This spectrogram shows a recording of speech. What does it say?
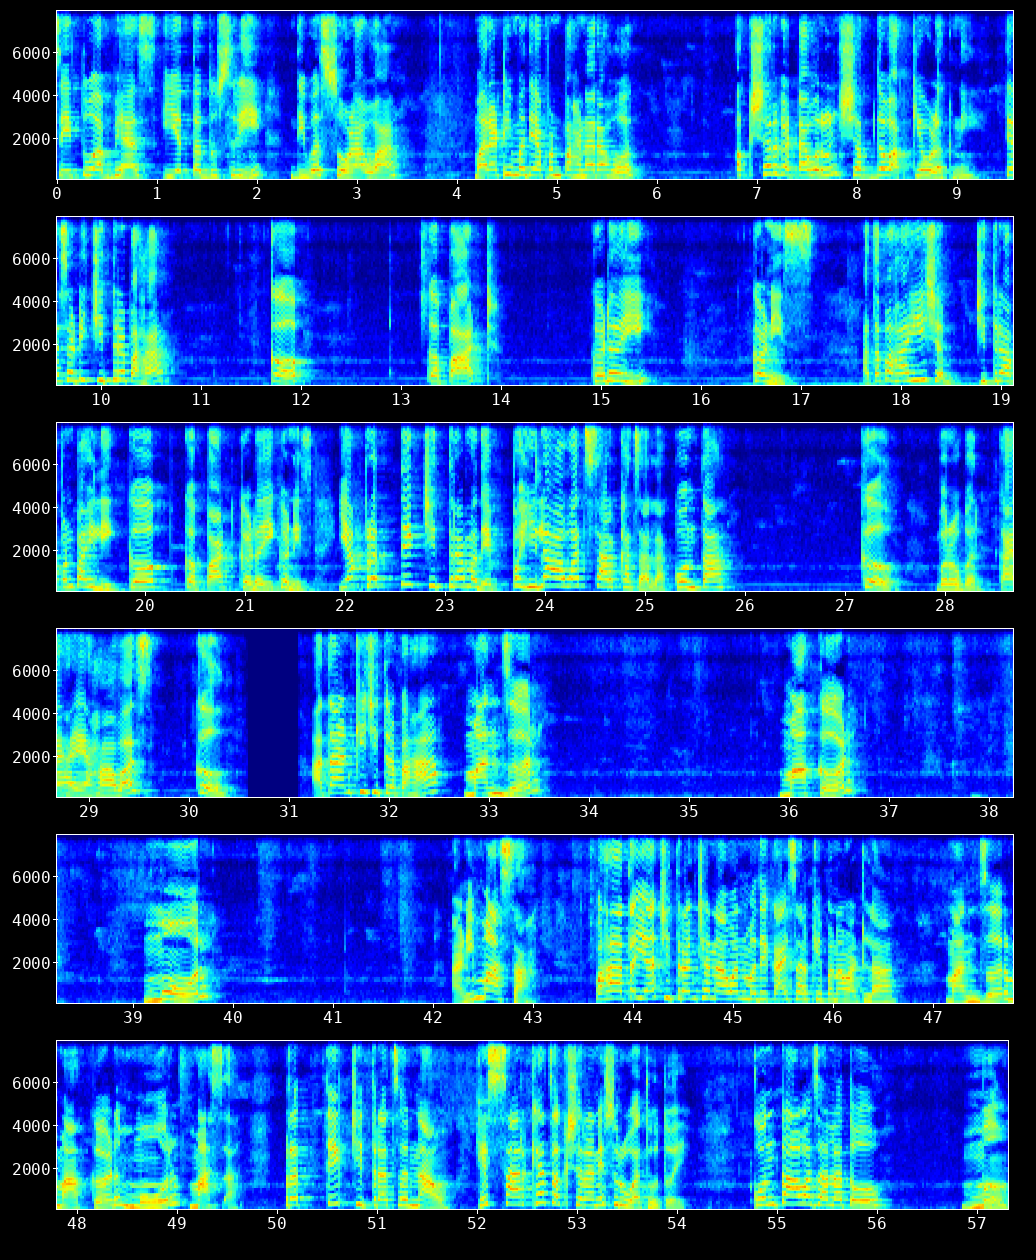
सेतू अभ्यास इयत्ता दुसरी दिवस सोळावा. मराठीमध्ये आपण पाहणार आहोत अक्षर गटावरून शब्द वाक्य ओळखणे. त्यासाठी चित्र पहा. कप कपाट कढई कणीस. आता पहा ही शब चित्र आपण पाहिली. कप कपाट कढई कणीस. या प्रत्येक चित्रामध्ये पहिला आवाज सारखाच आला. कोणता? क. बरोबर. काय आहे हा आवाज? क. आता आणखी चित्र पहा. मांजर माकड मोर आणि मासा. पहा आता या चित्रांच्या नावांमध्ये काय सारखेपणा वाटला? मांजर माकड मोर मासा. प्रत्येक चित्राचं नाव हे सारख्याच अक्षराने सुरुवात होतोय. कोणता आवाज आला तो? म.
